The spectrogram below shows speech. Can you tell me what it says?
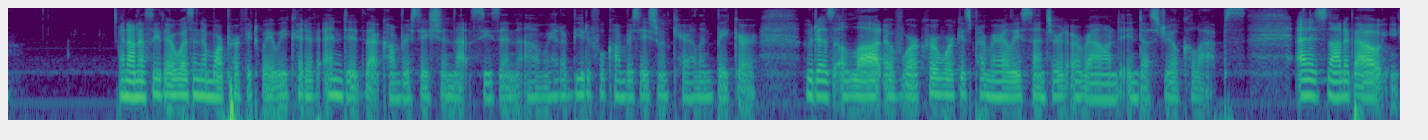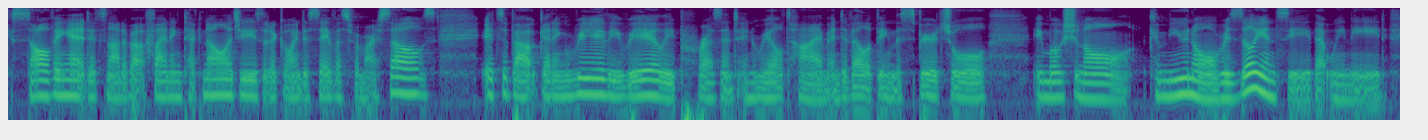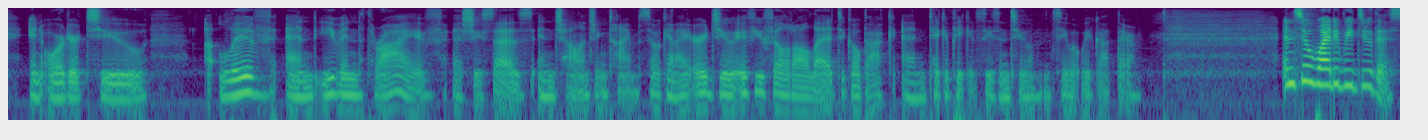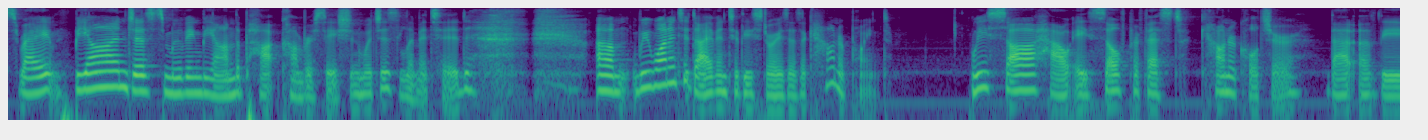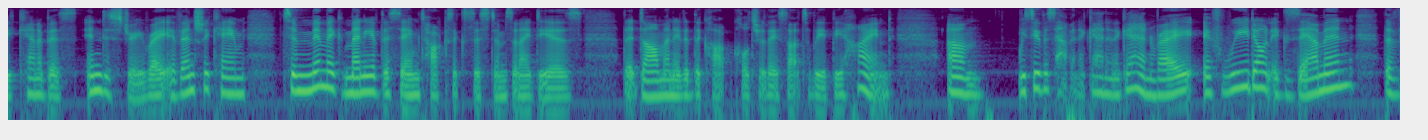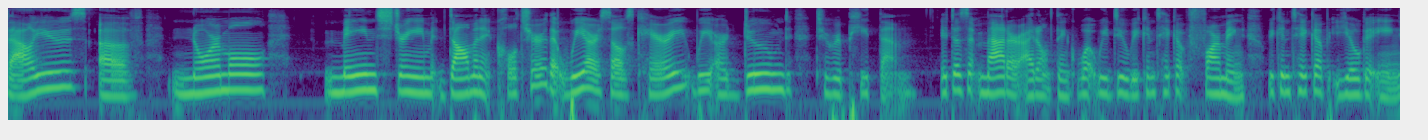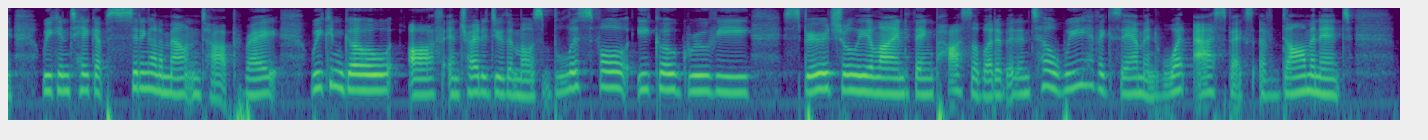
And honestly, there wasn't a more perfect way we could have ended that conversation that season. Um, we had a beautiful conversation with Carolyn Baker, who does a lot of work. Her work is primarily centered around industrial collapse. And it's not about solving it, it's not about finding technologies that are going to save us from ourselves. It's about getting really, really present in real time and developing the spiritual, emotional, communal resiliency that we need in order to live and even thrive, as she says, in challenging times. So, again, I urge you, if you feel at all led, to go back and take a peek at season two and see what we've got there. And so, why did we do this, right? Beyond just moving beyond the pot conversation, which is limited, um, we wanted to dive into these stories as a counterpoint. We saw how a self professed counterculture that of the cannabis industry, right, eventually came to mimic many of the same toxic systems and ideas that dominated the culture they sought to leave behind. Um, we see this happen again and again, right? If we don't examine the values of normal, mainstream, dominant culture that we ourselves carry, we are doomed to repeat them. It doesn't matter, I don't think, what we do. We can take up farming. We can take up yogaing. We can take up sitting on a mountaintop, right? We can go off and try to do the most blissful, eco groovy, spiritually aligned thing possible. But until we have examined what aspects of dominant,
